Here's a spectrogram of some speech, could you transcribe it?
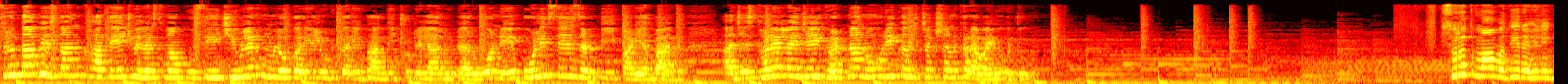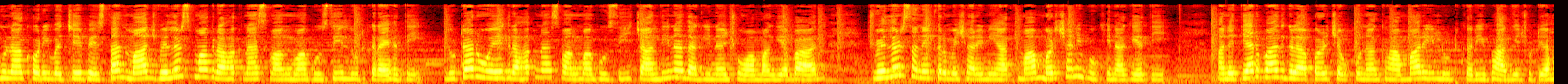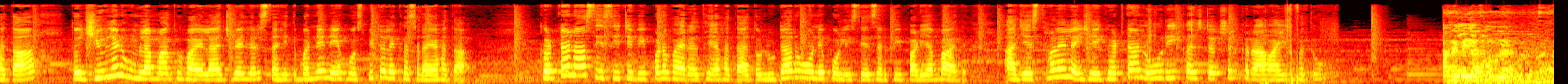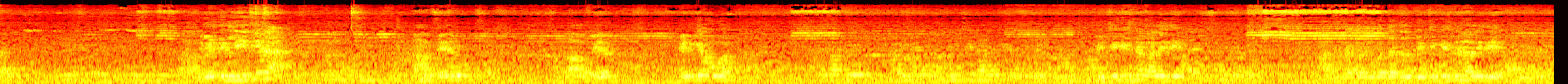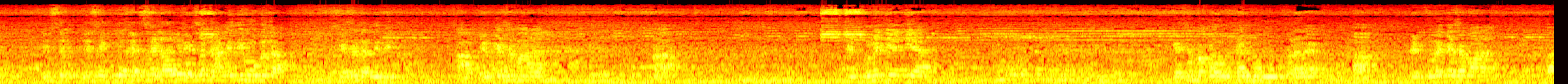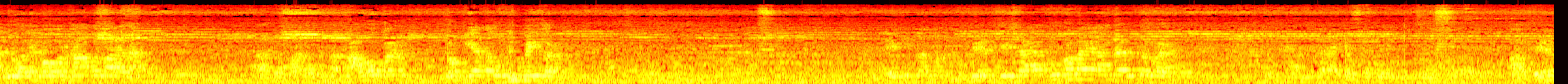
સુરતના ખાતે જ્વેલર્સમાં ઘૂસી જીવલેણ હુમલો કરી લૂંટ કરી ભાગી છૂટેલા લૂંટારુઓને પોલીસે ઝડપી પાડ્યા બાદ આજે સ્થળે લઈ જઈ ઘટનાનું રિકન્સ્ટ્રક્શન કરાવાયું હતું. સુરતમાં વધી રહેલી ગુનાખોરી વચ્ચે ભેસ્તાનમાં જ્વેલર્સમાં ગ્રાહકના સ્વાંગમાં ઘૂસી લૂંટ કરાઈ હતી. લૂંટારુઓએ ગ્રાહકના સ્વાંગમાં ઘૂસી ચાંદીના દાગીના જોવા માંગ્યા બાદ જ્વેલર્સ અને કર્મચારીની આંખમાં મરચાની ભૂખી નાખી હતી અને ત્યારબાદ ગળા પર ચપ્પુના ઘા મારી લૂંટ કરી ભાગી છૂટ્યા હતા. તો જીવલેણ હુમલામાં ઘવાયેલા જ્વેલર્સ સહિત બંનેને હોસ્પિટલે ખસેડાયા હતા. ઘટનાના સીસીટીવી પણ વાયરલ થયા હતા તો લૂંટારુઓને પોલીસે ઝડપી પાડ્યા બાદ આજે સ્થળે લઈ જઈ ઘટનાનું રિકન્સ્ટ્રક્શન કરાવાયું હતું कहाँ से लिया तुमने अगले दिन ली थी ना हाँ फिर हाँ फिर फिर क्या हुआ पीछे किसने डाली थी आज तक अगर बता तो पीछे किसने डाली थी जैसे जैसे कि ऐसे डाली कैसे डाली थी वो बता। कैसे डाली थी? हाँ फिर कैसे मारा? हाँ। फिर तूने क्या किया? कैसे पकड़ा उस टाइम को? मुँह खड़ा है हाँ फिर तूने कैसे मारा? बाजू वाले को और कहाँ पर मारा था? हाँ तो मारा हाँ वो कर। जो किया था उसने वही कर। एक ही फिर तू कब आया अंदर बिज़नेस हाँ। અંદર આવી છે અને બિઝનેસ હવે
